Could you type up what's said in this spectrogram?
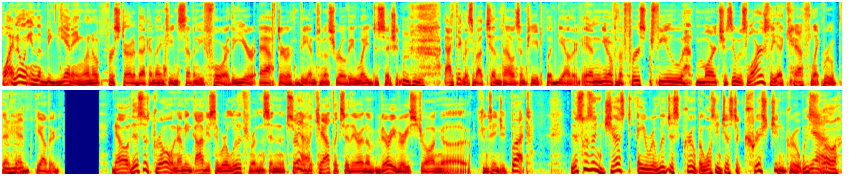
Well, I know in the beginning, when it first started back in 1974, the year after the infamous Roe v. Wade decision, I think it was about 10,000 people had gathered. And, you know, for the first few marches, it was largely a Catholic group that had gathered. Now, this has grown. I mean, obviously, we're Lutherans, and certainly Yeah. the Catholics are there in a very, very strong uh, contingent. But this wasn't just a religious group. It wasn't just a Christian group. We Yeah. saw,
